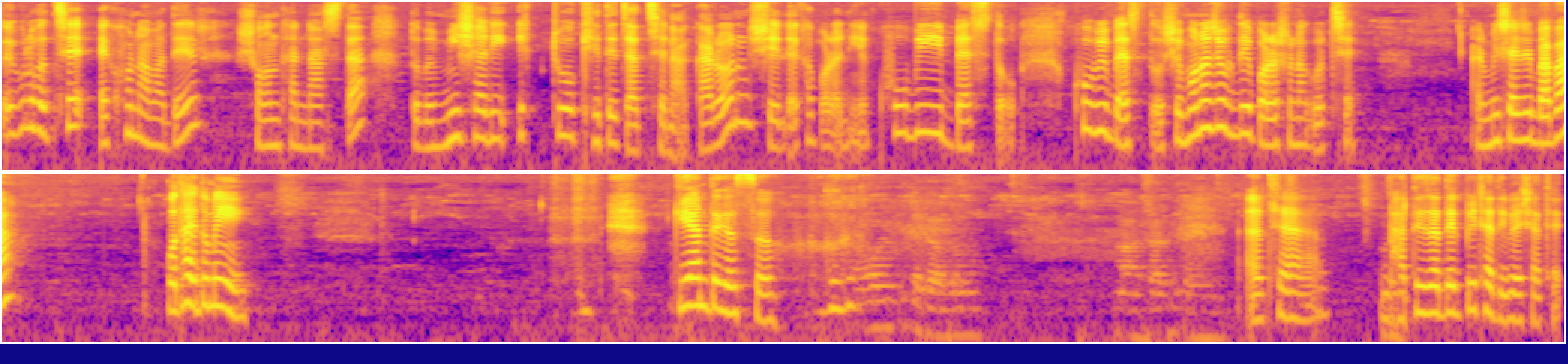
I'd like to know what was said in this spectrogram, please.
তো এগুলো হচ্ছে এখন আমাদের সন্ধ্যার নাস্তা, তবে মিশারি একটুও খেতে চাচ্ছে না, কারণ সে লেখাপড়া নিয়ে খুবই ব্যস্ত খুবই ব্যস্ত, সে মনোযোগ দিয়ে পড়াশোনা করছে। আর মিশারির বাবা, কোথায় তুমি? কি আনতে গেছো আচ্ছা। ভাতিজাদের পিঠা দিবে সাথে।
